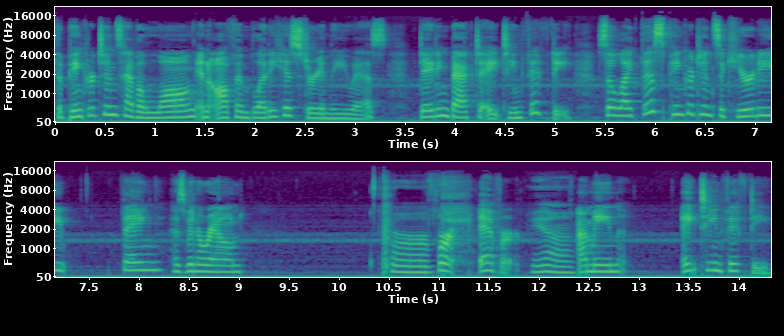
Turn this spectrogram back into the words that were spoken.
The Pinkertons have a long and often bloody history in the U.S., dating back to 1850. So, like, this Pinkerton security thing has been around For forever. yeah. I mean, 1850,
